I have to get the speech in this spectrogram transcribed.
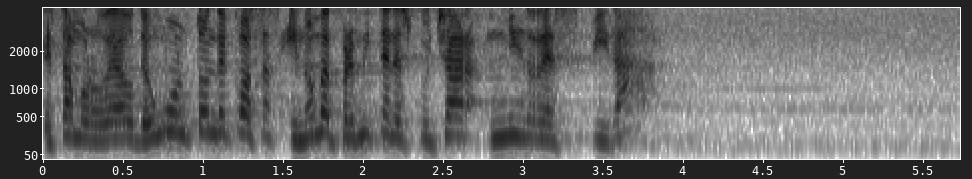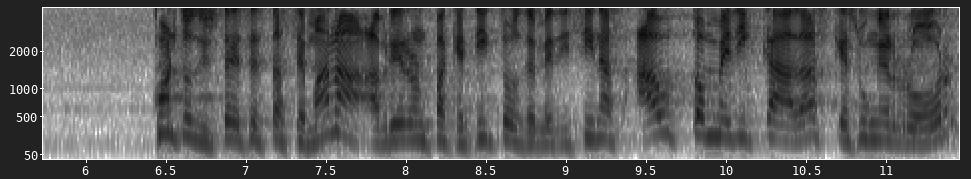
estamos rodeados de un montón de cosas y no me permiten escuchar ni respirar. ¿Cuántos de ustedes esta semana abrieron paquetitos de medicinas automedicadas, que es un error?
